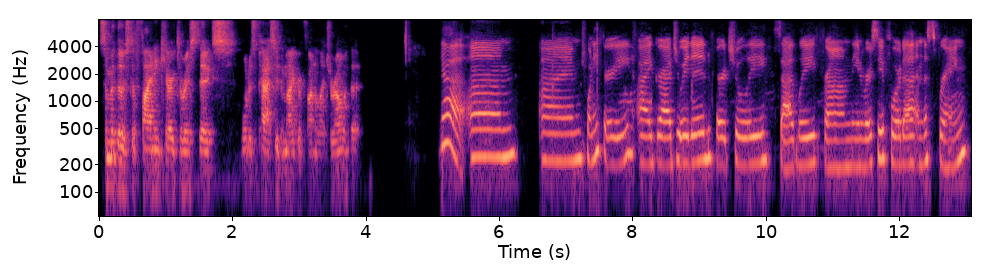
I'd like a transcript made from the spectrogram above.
some of those defining characteristics. We'll just pass you the microphone and let you run with it. yeah. Um, I'm 23. I graduated virtually, sadly, from the University of Florida in the spring.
